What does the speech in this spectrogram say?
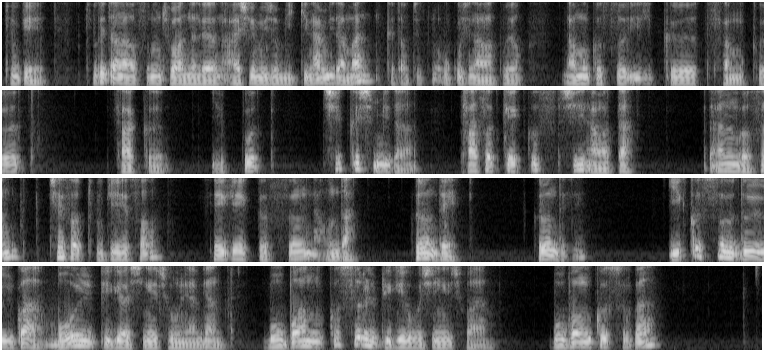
두 개, 두 개 다 나왔으면 좋았는데는 아쉬움이 좀 있긴 합니다만 그래도 어쨌든 5끝이 나왔고요. 남은 끝수 1끝, 3끝, 4끝, 6끝, 7끝입니다. 다섯 개 끝이 나왔다. 라는 것은 최소 두 개에서 세 개의 끝은 나온다. 그런데, 그런데 이 끝수들과 뭘 비교하시는 게 좋으냐면 모번 끝수를 비교해 보시는 게 좋아요. 모번 끝수가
